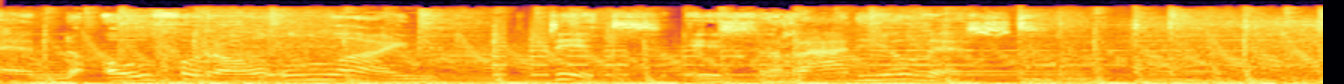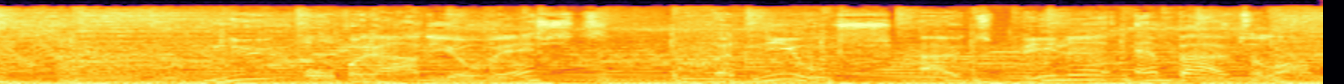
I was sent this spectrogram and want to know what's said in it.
en overal online. Dit is Radio West. Nu op Radio West, het nieuws uit binnen- en buitenland.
